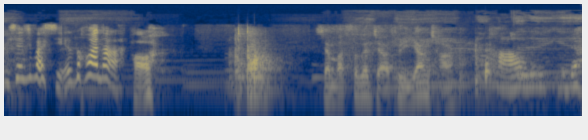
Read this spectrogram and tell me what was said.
你先去把鞋子换了。好。先把四个角柱一样长。好，我给你扶着。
